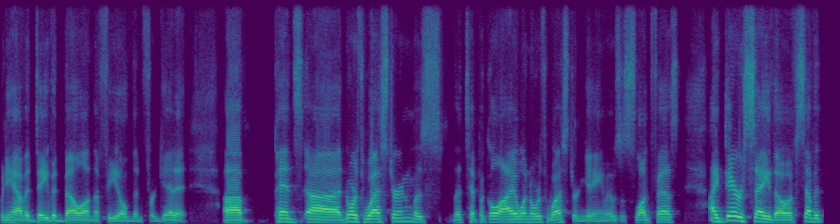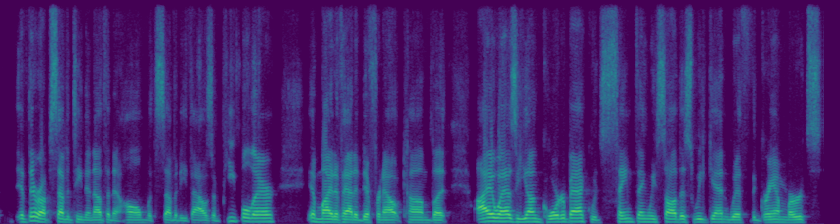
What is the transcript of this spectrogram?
when you have a David Bell on the field, then forget it. Uh, Penn's uh, Northwestern was the typical Iowa Northwestern game. It was a slugfest. I dare say, though, if seven if they're up seventeen to nothing at home with seventy thousand people there, it might have had a different outcome. But Iowa has a young quarterback, which same thing we saw this weekend with the Graham Mertz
